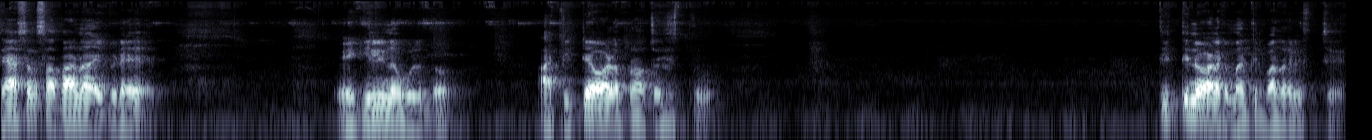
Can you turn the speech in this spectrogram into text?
శాసనసభా నాయకుడే వెగిలి నవ్వులతో ఆ తిట్టేవాళ్ళని ప్రోత్సహిస్తూ తిట్టిన వాళ్ళకి మంత్రి పదవులు ఇస్తే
